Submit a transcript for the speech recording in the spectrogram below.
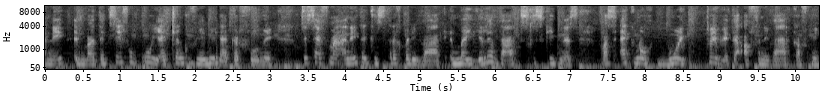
Anet en wat ek sê vir hom o, jy klink of jy nie lekker voel nie. Toe sê vir my Anet ek is terug by die werk. In my hele werksgeskiedenis was ek nog nooit 2 weke af van die werk af nie.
